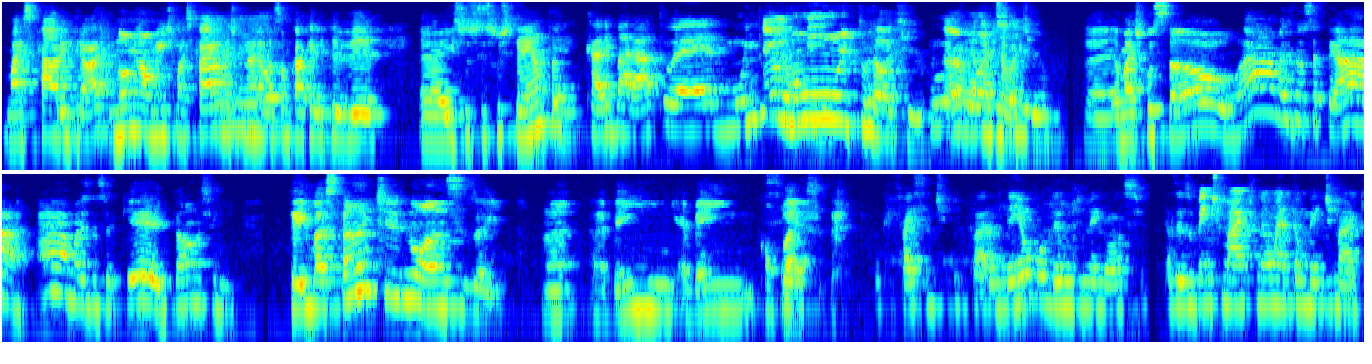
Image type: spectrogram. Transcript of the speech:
mais caro, entre aspas, nominalmente mais caro, mas que na uhum. relação CAC-LTV é, isso se sustenta. É, caro e barato é muito É muito relativo. Muito é muito relativo. relativo. É, é uma discussão, ah, mas meu CPA, ah, mas não sei o quê. Então, assim, tem bastante nuances aí. Né? É, bem, é bem complexo. Sim. O que faz sentido para o meu modelo de negócio. Às vezes o benchmark não é tão benchmark.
